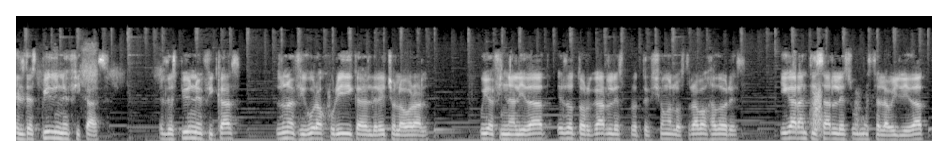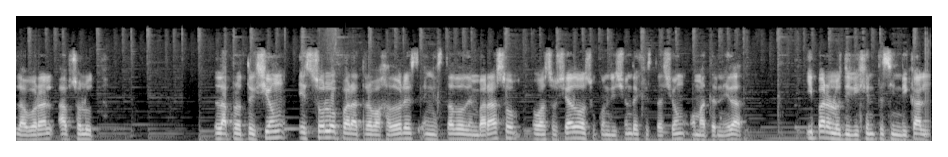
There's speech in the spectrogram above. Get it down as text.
El despido ineficaz. El despido ineficaz es una figura jurídica del derecho laboral, cuya finalidad es otorgarles protección a los trabajadores y garantizarles una estabilidad laboral absoluta. La protección es solo para trabajadores en estado de embarazo o asociado a su condición de gestación o maternidad y para los dirigentes sindicales,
